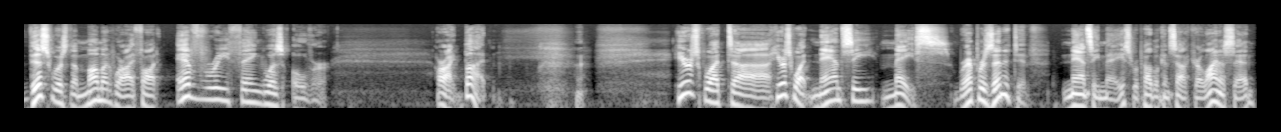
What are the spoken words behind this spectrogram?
this was the moment where I thought everything was over. All right, but here's what uh, here's what Nancy Mace, Representative Nancy Mace, Republican South Carolina, said.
